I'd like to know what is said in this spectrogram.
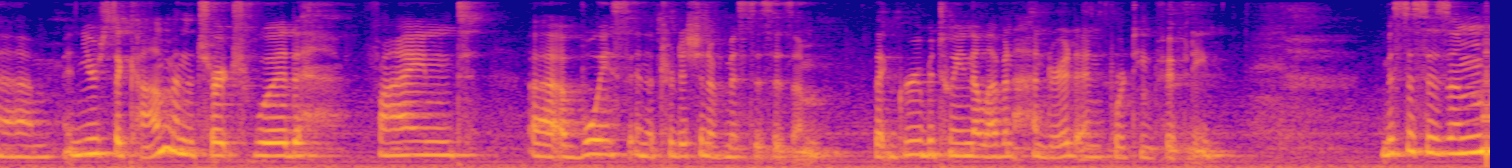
um, in years to come in the church would find uh, a voice in the tradition of mysticism that grew between 1100 and 1450. mysticism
